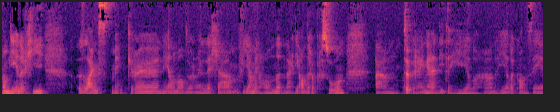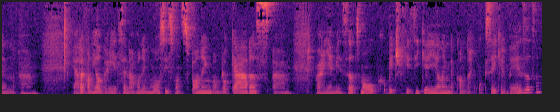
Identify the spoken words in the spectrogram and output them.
om die energie langs mijn kruin, helemaal door mijn lichaam, via mijn handen naar die andere persoon um, te brengen en die te helen. De helen kan zijn, ja, dat kan heel breed zijn, hè, van emoties, van spanning, van blokkades, um, waar jij mee zit, maar ook een beetje fysieke heling, dat kan er ook zeker bij zitten.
